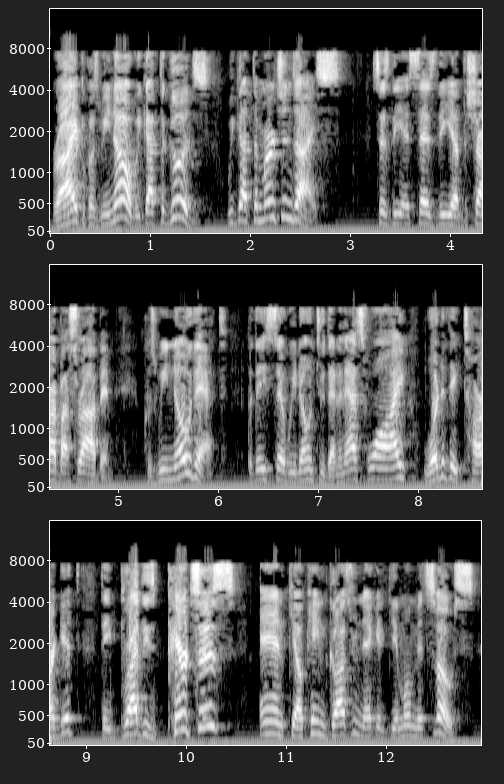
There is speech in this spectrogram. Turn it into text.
right? Because we know we got the goods, we got the merchandise. Says the says the uh, the Shar Bas Rabim, because we know that. But they said we don't do that, and that's why. What did they target? They brought these pirzas and Kelkain Gazru Neged Gimel Mitzvos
